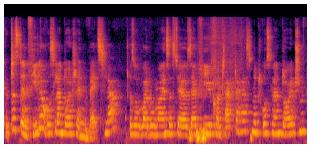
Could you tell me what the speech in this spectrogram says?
Gibt es denn viele Russlanddeutsche in Wetzlar? Also, weil du meinst, dass du ja sehr viele Kontakte hast mit Russlanddeutschen.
